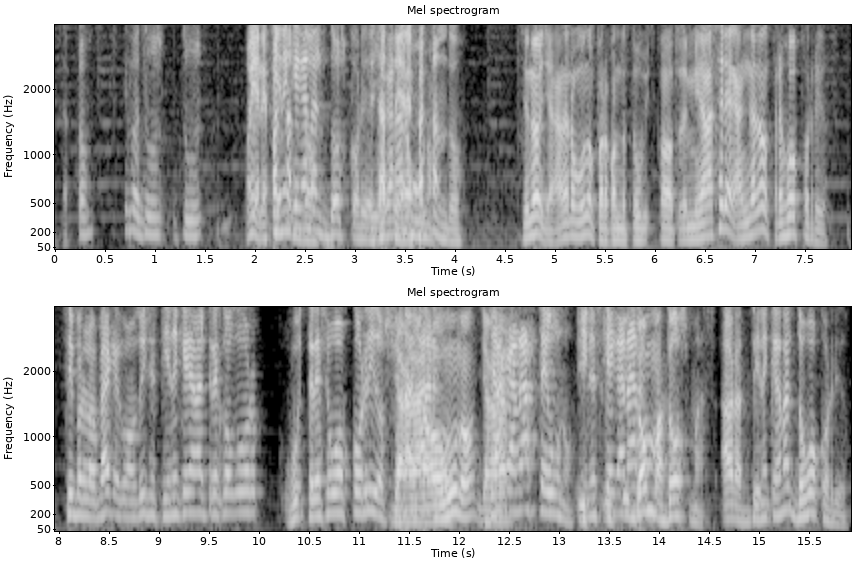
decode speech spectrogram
Exacto. Sí, pero tú, tú Oye, tienes le faltan que ganar dos. dos corridos. Exacto, ya le ganaron uno. faltan dos. Sí, no, ya ganaron uno, pero cuando, tú, cuando termina la serie han ganado 3 juegos corridos. Sí, pero lo que pasa es que cuando tú dices tienes que ganar tres juegos, tres juegos corridos, Ya suena ganaron largo. uno, Ya, ganaste uno. Y- Tienes y- que y ganar dos más. Ahora, tienes que ganar dos juegos corridos.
